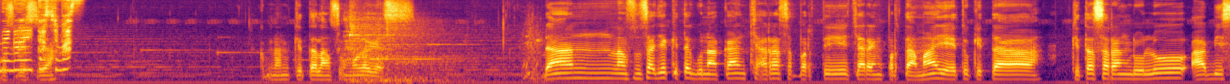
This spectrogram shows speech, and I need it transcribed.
bagus guys ya. Kemudian kita langsung mulai guys. Dan langsung saja kita gunakan cara seperti cara yang pertama yaitu kita kita serang dulu abis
